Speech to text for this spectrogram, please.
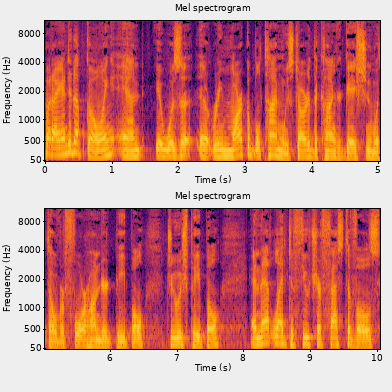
but I ended up going, and it was a, a remarkable time. We started the congregation with over 400 people, Jewish people, and that led to future festivals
